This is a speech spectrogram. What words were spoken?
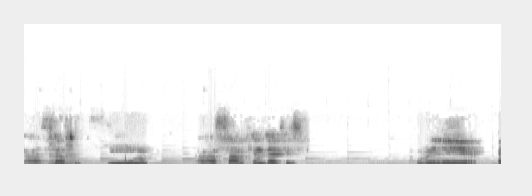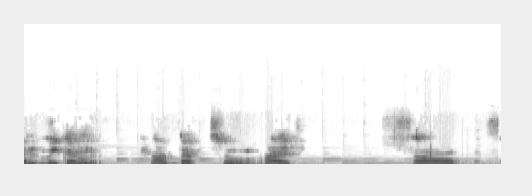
uh, mm-hmm. self-esteem, mm-hmm. uh, something that is really, and we can hear that too, right? So, yes.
